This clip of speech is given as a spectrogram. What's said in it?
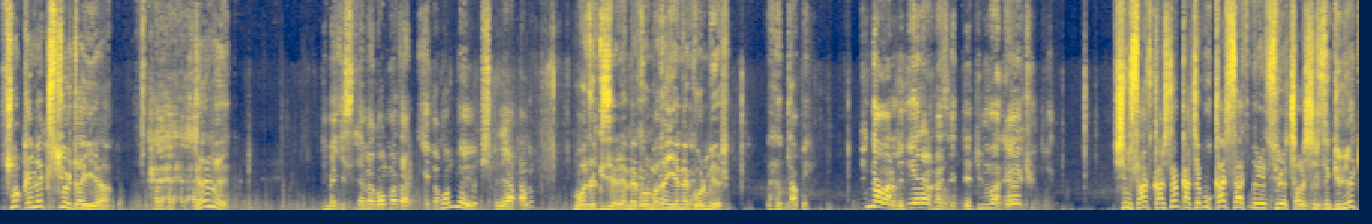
çok emek istiyor dayı ya. Değil mi? yemek istemek olmadan yemek olmuyor işte ne yapalım? O da güzel. Emek olmadan yemek olmuyor. Tabii. Dün de vardı diğer gazette dün var. Evet. Şimdi saat kaçtan kaça bu kaç saat böyle süre çalışırsın günlük?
